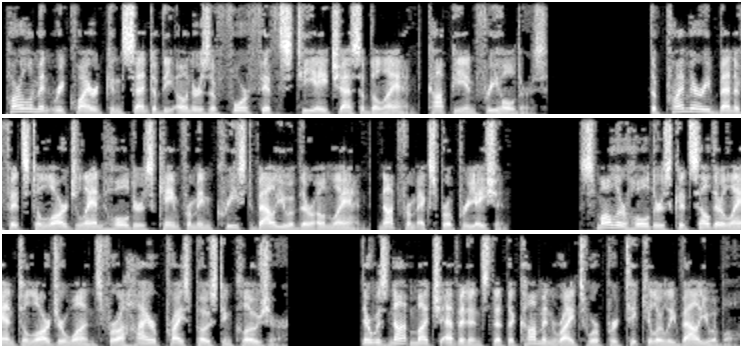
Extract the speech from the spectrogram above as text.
Parliament required consent of the owners of four-fifths ths of the land copy and freeholders. The primary benefits to large landholders came from increased value of their own land, not from expropriation. Smaller holders could sell their land to larger ones for a higher price post-enclosure. There was not much evidence that the common rights were particularly valuable.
